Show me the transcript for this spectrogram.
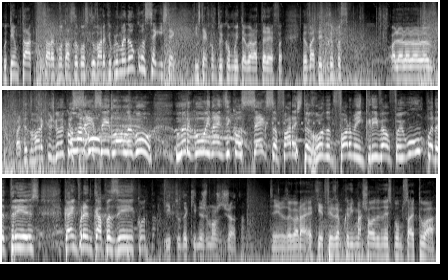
O tempo está a começar a contar se ele conseguir levar aqui por mas não consegue. Isto é, isto é complicou muito agora a tarefa. Ele vai ter que correr para. Olha, olha, olha, vai ter de levar aqui o jogador consegue sair de lá, largou! Largou e Nines consegue safar esta ronda de forma incrível. Foi 1 para 3. Quem prende KZ. E tudo aqui nas mãos de Jota. Sim, mas agora aqui a defesa é um bocadinho mais sólida nesse bom site do A.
